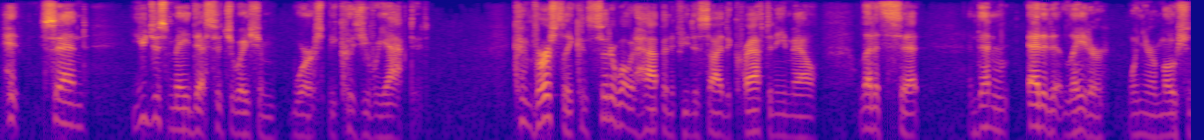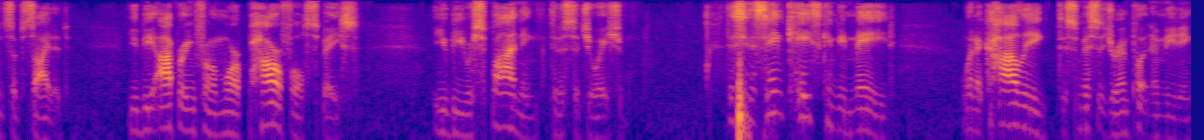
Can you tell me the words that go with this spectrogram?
hit send. You just made that situation worse because you reacted. Conversely, consider what would happen if you decide to craft an email let it sit, and then edit it later when your emotion subsided. You'd be operating from a more powerful space. You'd be responding to the situation. To see, the same case can be made when a colleague dismisses your input in a meeting,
